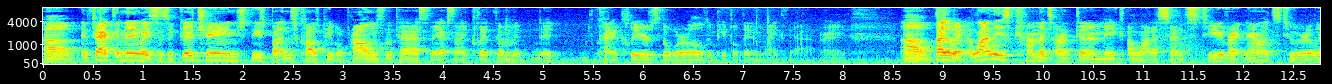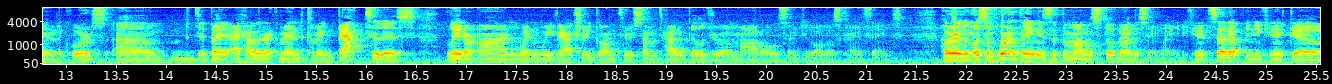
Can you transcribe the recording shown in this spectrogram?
Um, in fact, in many ways, it's a good change. These buttons caused people problems in the past. They accidentally clicked them. It, it kind of clears the world, and people didn't like that, right? Um, by the way, a lot of these comments aren't going to make a lot of sense to you right now. It's too early in the course. Um, but I highly recommend coming back to this later on when we've actually gone through some of how to build your own models and do all those kind of things. However, the most important thing is that the models still run the same way. You can hit setup and you can hit go,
